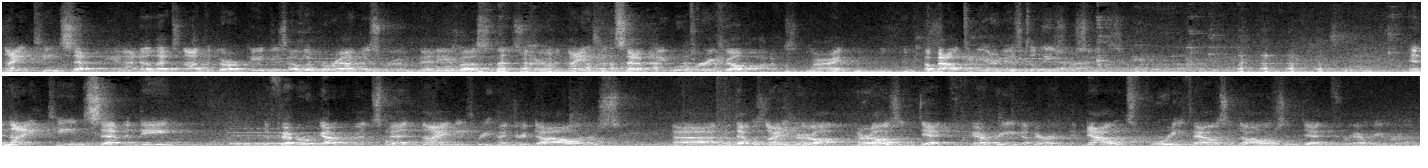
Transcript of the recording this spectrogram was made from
1970, and I know that's not the dark ages. I look around this room, many of us in this room in 1970 were wearing bell bottoms, all right? About to be introduced to leisure suits. In 1970, the federal government spent $9,300. Uh, that was $900 in debt for every American. Now it's $40,000 in debt for every American.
